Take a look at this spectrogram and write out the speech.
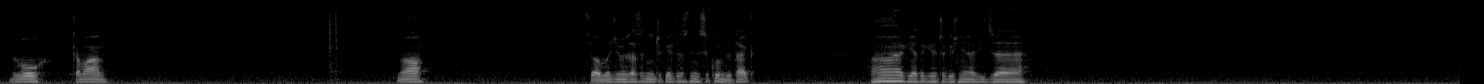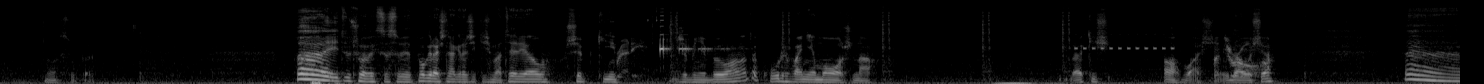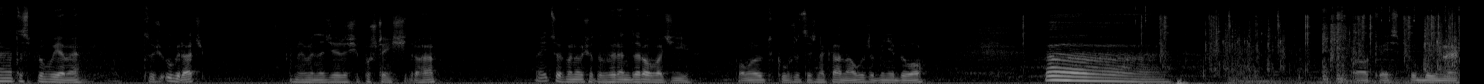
Dwóch, come on. No. Co, będziemy zasadnie czekać do ostatniej sekundy, tak? O, jak ja takiego czegoś nienawidzę. No, super. Ej, tu człowiek chce sobie pograć, nagrać jakiś materiał szybki, żeby nie było. No to kurwa nie można. Jakiś... O, właśnie, udało się. Eee, no to spróbujemy coś ugrać. Miejmy nadzieję, że się poszczęści trochę. No i cóż, będę musiał to wyrenderować i pomalutku wrzucać na kanał, żeby nie było. Okej, spróbujmy.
